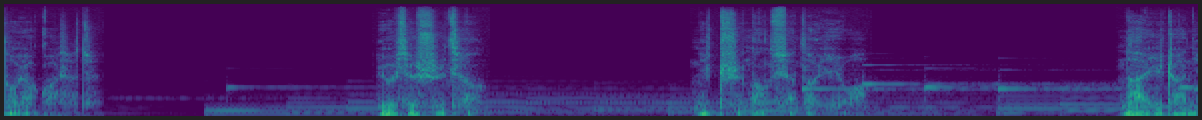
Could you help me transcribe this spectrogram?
都要过下去。有些事情，你只能选择遗忘。那一站你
